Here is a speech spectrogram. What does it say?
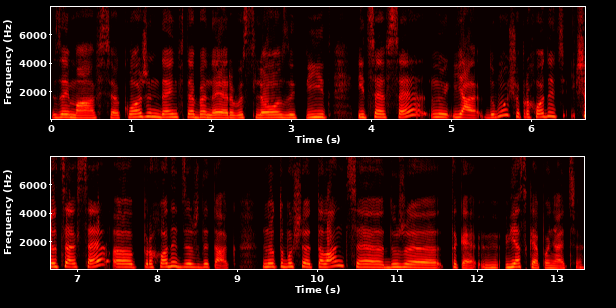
займався, кожен день в тебе нерви, сльози, піт. І це все, ну я думаю, що проходить, що це все е, проходить завжди так. Ну тому що талант це дуже таке в'язке поняття.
